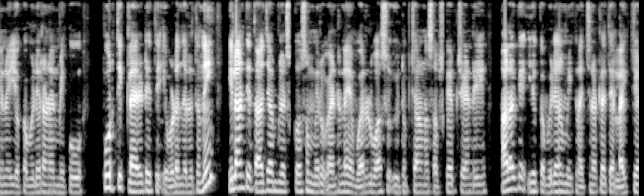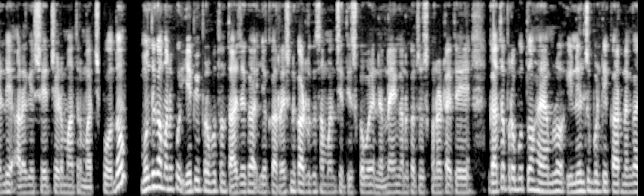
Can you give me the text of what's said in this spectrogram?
నేను ఈ యొక్క వీడియోలో నేను మీకు పూర్తి క్లారిటీ అయితే ఇవ్వడం జరుగుతుంది. ఇలాంటి తాజా అప్డేట్స్ కోసం మీరు వెంటనే viral Vasu YouTube channel subscribe చేయండి. అలాగే ఈ యొక్క వీడియో మీకు నచ్చినట్లయితే లైక్ చేయండి. అలాగే షేర్ చేయడం మాత్రం మర్చిపోదు ముందుగా మనకు ఏపీ ప్రభుత్వం తాజాగా ఈ యొక్క రేషన్ కార్డులకు సంబంధించి తీసుకోబోయే నిర్ణయం కనుక చూసుకున్నట్లయితే గత ప్రభుత్వం హయాంలో ఇనెలిజిబిలిటీ కారణంగా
